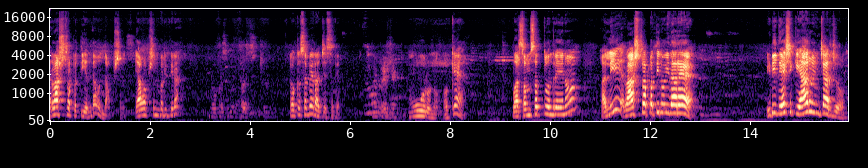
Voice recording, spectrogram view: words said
ರಾಷ್ಟ್ರಪತಿ ಅಂತ ಒಂದು ಆಪ್ಷನ್ ಯಾವ ಆಪ್ಷನ್ ಬರೀತೀರಾ? ಲೋಕಸಭೆ, ರಾಜ್ಯಸಭೆ. ಮೂರು ಓಕೆ ಸಂಸತ್ತು ಅಂದರೆ ಏನು? ಅಲ್ಲಿ ರಾಷ್ಟ್ರಪತಿನೂ ಇದ್ದಾರೆ. ಇಡೀ ದೇಶಕ್ಕೆ ಯಾರು ಇನ್ಚಾರ್ಜು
